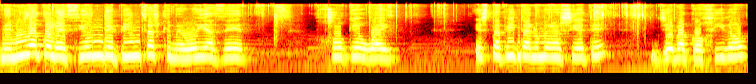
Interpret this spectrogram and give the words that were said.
Menuda colección de pinzas que me voy a hacer. ¡Jo, qué guay! Esta pinta número 7 lleva cogido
